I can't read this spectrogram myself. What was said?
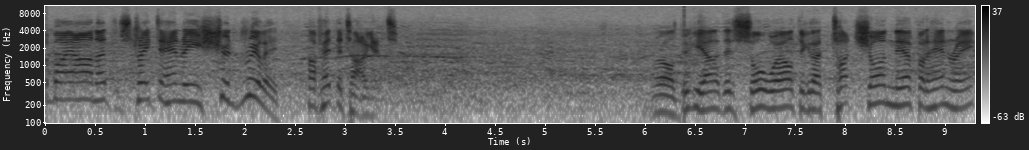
by Arnott. Straight to Hendry. He should really have hit the target. Well, Dougie Arnott did so well to get a touch on there for Hendry.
